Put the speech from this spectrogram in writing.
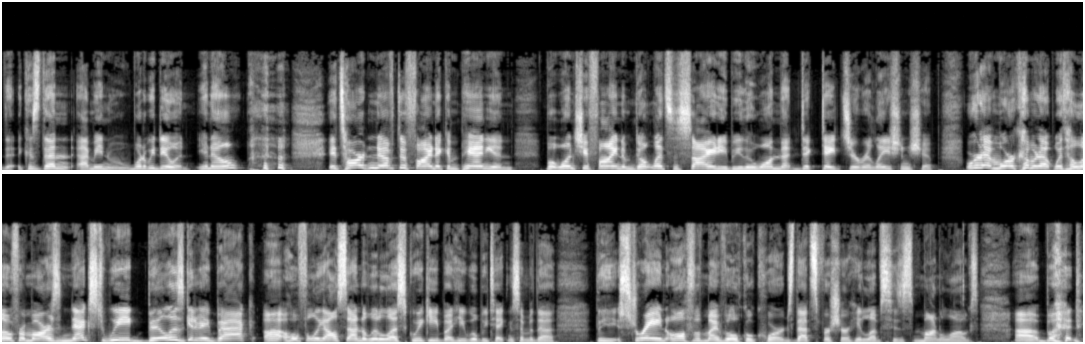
because then i mean what are we doing you know? It's hard enough to find a companion but once you find them don't let society be the one that dictates your relationship. We're gonna have more coming up with hello from mars next week. Bill is gonna be back. Uh, hopefully i'll sound a little less squeaky but he will be taking some of the the strain off of my vocal cords that's for sure. He loves his monologues. Uh, but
